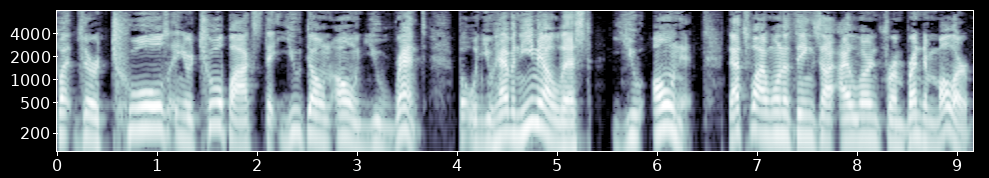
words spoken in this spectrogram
but they're tools in your toolbox that you don't own. You rent. But when you have an email list, you own it. That's why one of the things I, I learned from Brenda Meller,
